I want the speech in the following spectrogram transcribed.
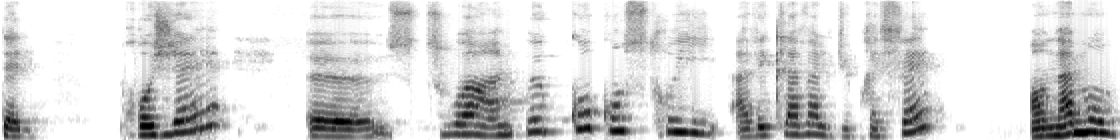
tel projet, soient un peu co-construits avec l'aval du préfet en amont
